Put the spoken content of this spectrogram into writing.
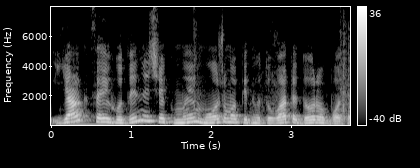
як цей годинничок ми можемо підготувати до роботи.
